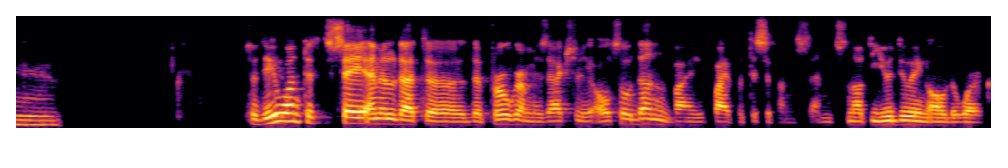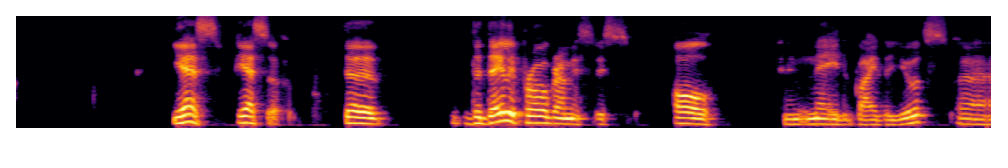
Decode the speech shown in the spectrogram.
Um, so do you want to say, Emil, that uh, the program is actually also done by, by participants and it's not you doing all the work? Yes, yes. Uh, the, the daily program is, is all made by the youths uh,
